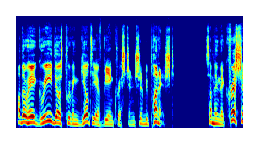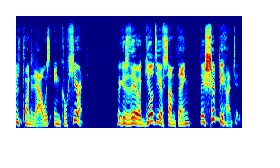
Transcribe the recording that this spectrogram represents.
although he agreed those proven guilty of being Christians should be punished, something that Christians pointed out was incoherent because if they were guilty of something, they should be hunted,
